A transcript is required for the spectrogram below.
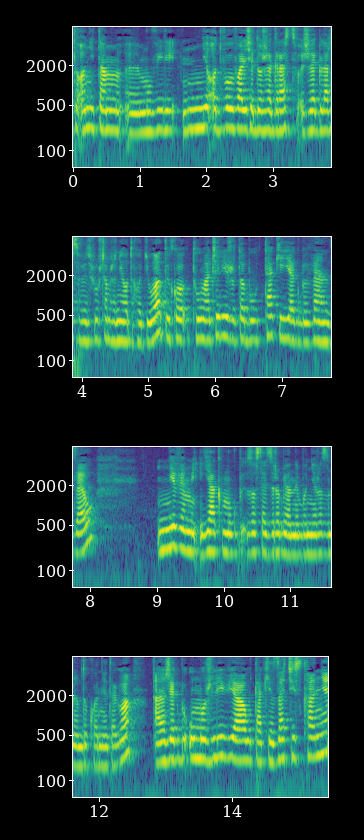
To oni tam y, mówili, nie odwoływali się do żeglarstwa, żeglarstwa, więc przypuszczam, że nie o to chodziło, tylko tłumaczyli, że to był taki jakby węzeł. Nie wiem, jak mógł zostać zrobiony, bo nie rozumiem dokładnie tego, ale że jakby umożliwiał takie zaciskanie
